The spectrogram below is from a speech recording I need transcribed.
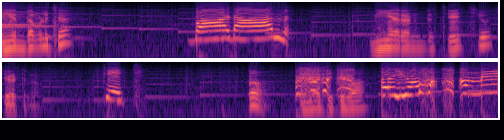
നീ എന്താ വിളിച്ച? വാടാന്ന്. നീ ആരാണ് ചേച്ചിയോ ചേട്ടനോ? ചേച്ചി. അയ്യോ അമ്മേ.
